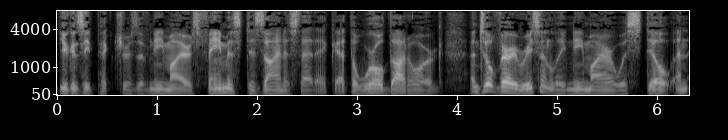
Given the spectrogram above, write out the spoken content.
You can see pictures of Niemeyer's famous design aesthetic at theworld.org. Until very recently, Niemeyer was still an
